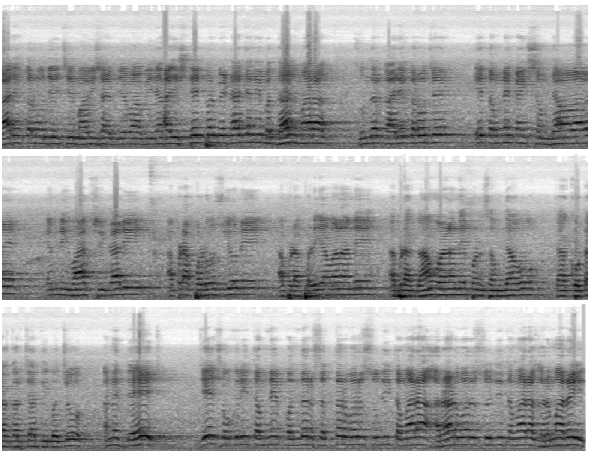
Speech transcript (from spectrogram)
કાર્યકરો જે છે, માવી સાહેબ જેવા બીજા આ સ્ટેજ પર બેઠા છે ને બધા જ મારા સુંદર કાર્યકરો છે, એ તમને કંઈક સમજાવવા આવે, એમની વાત સ્વીકારી, આપણા પડોશીઓને, આપણા ફળિયાવાળાને, આપણા ગામવાળાને પણ સમજાવો કે આ ખોટા ખર્ચાથી બચો અને દહેજ, જે છોકરી તમને પંદર, સત્તર વર્ષ સુધી તમારા અઢાર વર્ષ સુધી તમારા ઘરમાં રહી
